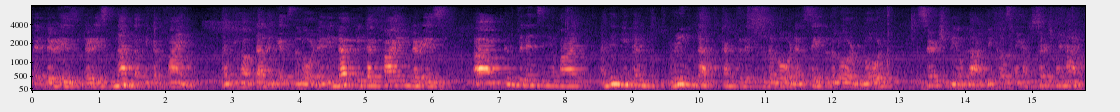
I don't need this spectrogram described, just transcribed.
there is there is none that you can find that you have done against the Lord. And in that you can find there is um, confidence in your heart, and then you can bring that confidence to the Lord and say to the Lord, Lord, search me, O God, because I have searched my heart.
